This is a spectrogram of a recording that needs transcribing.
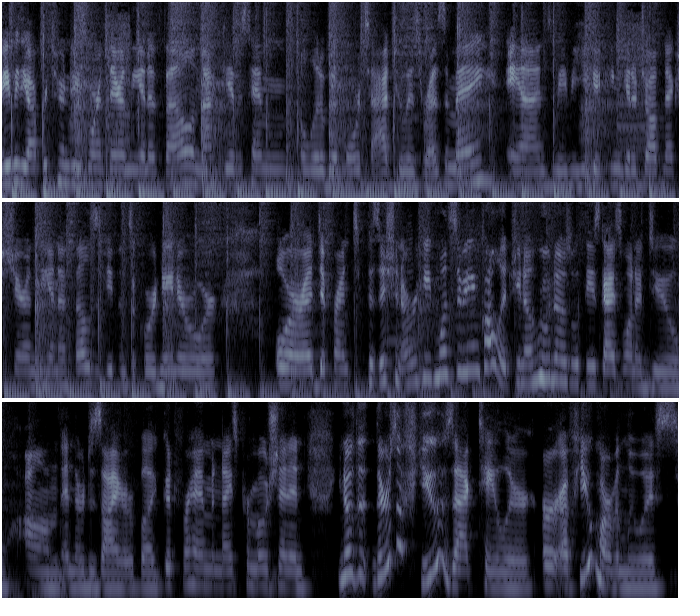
Maybe the opportunities weren't there in the NFL, and that gives him a little bit more to add to his resume. And maybe he get, can get a job next year in the NFL as a defensive coordinator or or a different position, or he wants to be in college. You know, who knows what these guys want to do um, and their desire. But good for him, and nice promotion. And you know, the, there's a few Zac Taylor or a few Marvin Lewis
